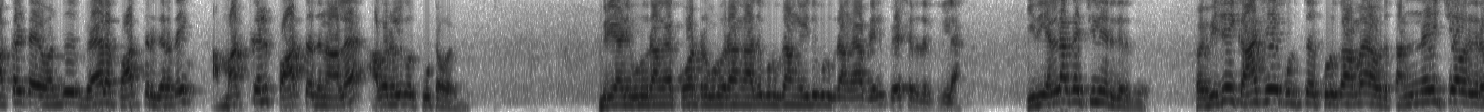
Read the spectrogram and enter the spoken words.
மக்கள்கிட்ட வந்து வேலை பார்த்துருக்கிறதை மக்கள் பார்த்ததுனால அவர்களுக்கு ஒரு கூட்டம் வருது. பிரியாணி கொடுக்குறாங்க கோட்டர் கொடுக்குறாங்க அது கொடுக்குறாங்க இது கொடுக்குறாங்க அப்படின்னு பேசுறது இருக்குல்ல. இது எல்லா கட்சியிலும் இருக்கிறது. இப்ப விஜய் காசையே கொடுத்த கொடுக்காம அவர் தன்னெழுச்சியா வருகிற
